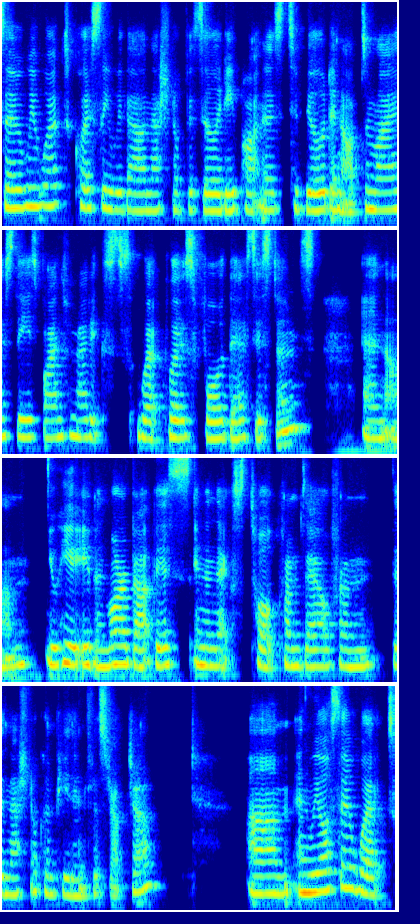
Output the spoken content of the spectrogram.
So we worked closely with our national facility partners to build and optimize these bioinformatics workflows for their systems. And um, you'll hear even more about this in the next talk from Dale from the National Compute Infrastructure. Um, and we also worked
